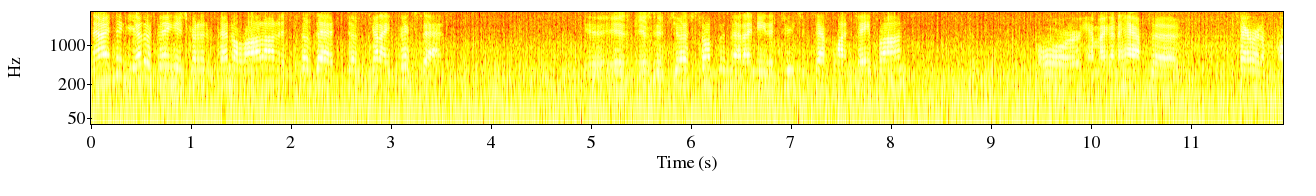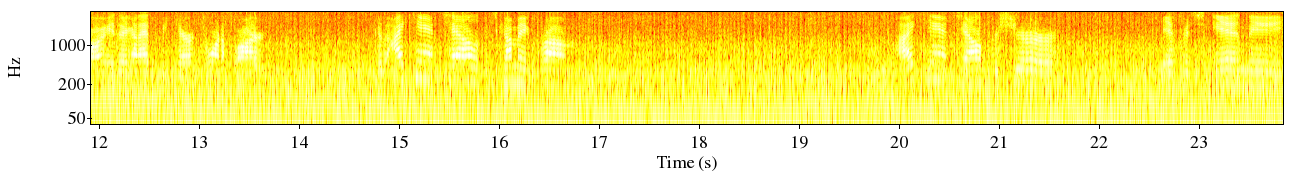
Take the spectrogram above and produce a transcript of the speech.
Now I think the other thing is going to depend a lot on is does that does, can I fix that? Is, is it just something that I need a piece of Teflon tape on? Or am I going to have to tear it apart? Is it going to have to be tear, torn apart? Because I can't tell if it's coming from. I can't tell for sure if it's in the.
